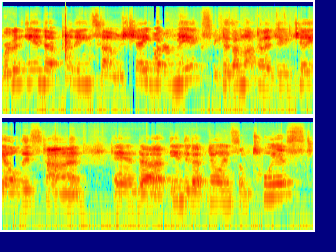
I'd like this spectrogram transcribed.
we're going to end up putting some shea butter mix because I'm not going to do gel this time. And uh, ended up doing some twist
